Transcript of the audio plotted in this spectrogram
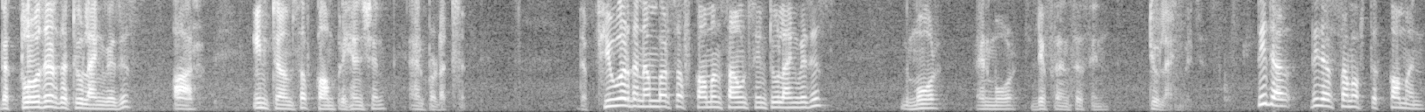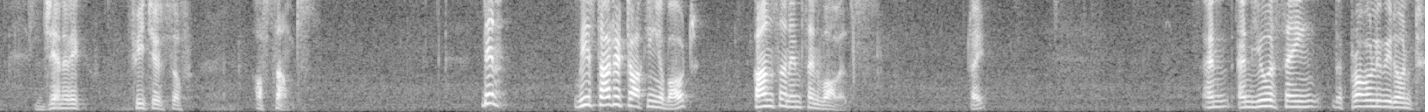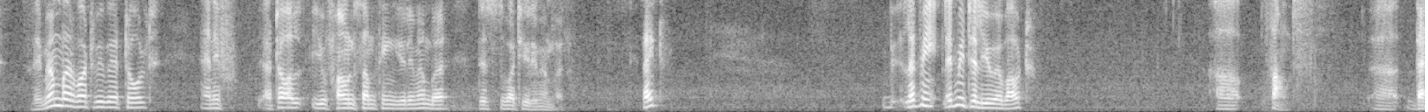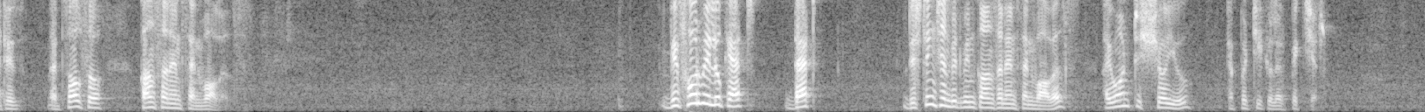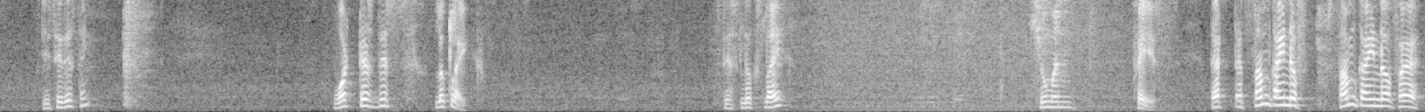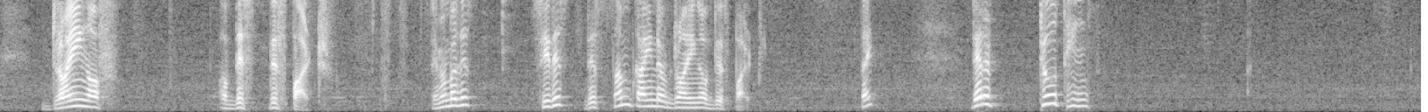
the closer the two languages are in terms of comprehension and production. The fewer the numbers of common sounds in two languages, the more and more differences in two languages. These are, these are some of the common generic features of, of sounds. Then we started talking about consonants and vowels, right? And, and you were saying that probably we don't remember what we were told and if at all you found something you remember, this is what you remember, right? Let me, let me tell you about uh, sounds. Uh, that is, that's also consonants and vowels. Before we look at that distinction between consonants and vowels, I want to show you a particular picture. Do you see this thing? What does this look like? This looks like human face. That that's some kind of some kind of a drawing of of this this part. Remember this? See this? This some kind of drawing of this part. Right? There are two things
